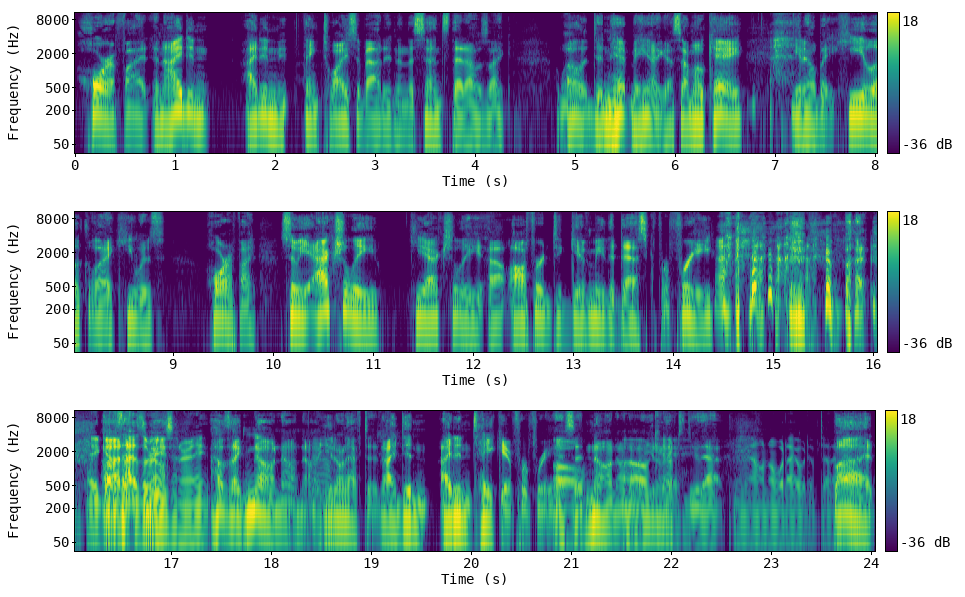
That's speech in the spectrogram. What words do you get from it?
horrified. And i didn't i didn't think twice about it in the sense that i was like well it didn't hit me. I guess i'm okay you know but he looked like he was horrified. So he actually he actually uh, offered to give me the desk for free but hey, God was like, has a no. reason, right? i was like no no no you don't have to i didn't i didn't take it for free i Oh, said no no no you don't have to do that And I don't know what I would have done. but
